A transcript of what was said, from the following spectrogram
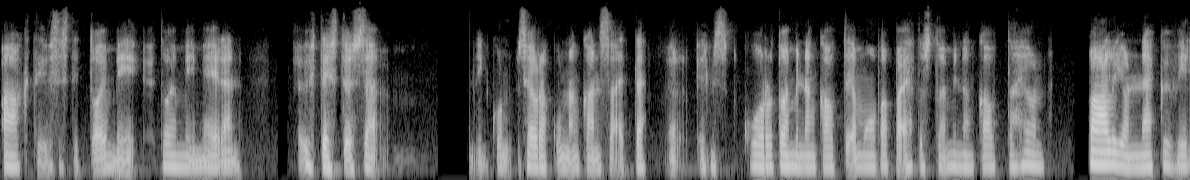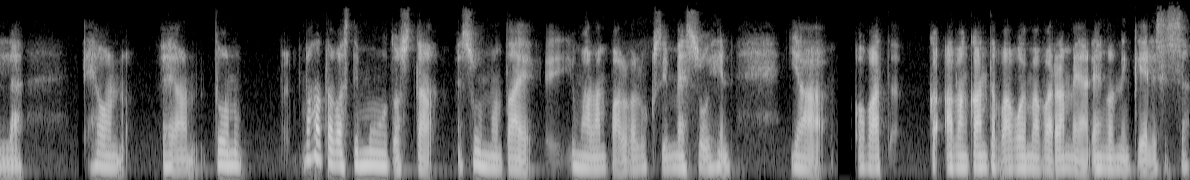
aktiivisesti toimii, toimii meidän yhteistyössä niin kuin seurakunnan kanssa, että esimerkiksi kuorotoiminnan kautta ja muun vapaaehtoistoiminnan kautta he on paljon näkyvillä. He on, he on tuonut valtavasti muutosta sunnuntai Jumalan palveluksiin, messuihin ja ovat aivan kantavaa voimavaraa meidän englanninkielisissä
